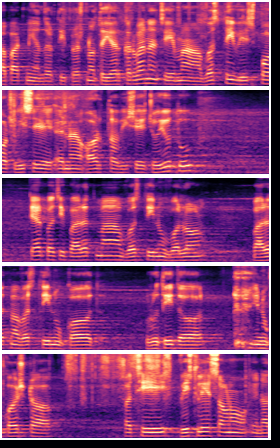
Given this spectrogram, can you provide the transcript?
આ પાઠની અંદરથી પ્રશ્નો તૈયાર કરવાના છે. એમાં વસ્તી વિસ્ફોટ વિશે એના અર્થ વિશે જોયું હતું ત્યાર પછી ભારતમાં વસ્તીનું વલણ, ભારતમાં વસ્તીનું કદ, વૃદ્ધિદર, એનું કોષ્ટક, પછી વિશ્લેષણો, એના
